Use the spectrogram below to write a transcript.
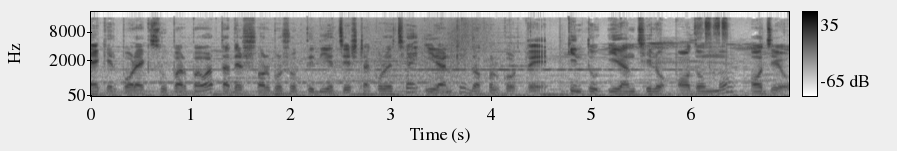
একের পর এক সুপার পাওয়ার তাদের সর্বশক্তি দিয়ে চেষ্টা করেছে ইরানকে দখল করতে। কিন্তু ইরান ছিল অদম্য, অজেয়,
